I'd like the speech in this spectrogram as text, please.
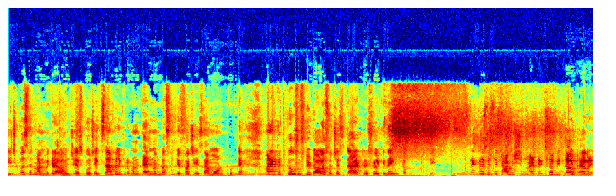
each person మనం ఇక్కడ అర్న్ చేసుకోవచ్చు. ఎగ్జాంపుల్ ఇప్పుడు మనం టెన్ మెంబర్స్ రిఫర్ చేసాము అనుకుంటే మనకి టూ ఫిఫ్టీ డాలర్స్ వచ్చేసి డైరెక్ట్ రిఫర్ కింద ఇన్కమ్ ఉంటుంది. నెక్స్ట్ వచ్చేసి కమిషన్ మ్యాట్రిక్స్ సో వితౌట్ ఎవరి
